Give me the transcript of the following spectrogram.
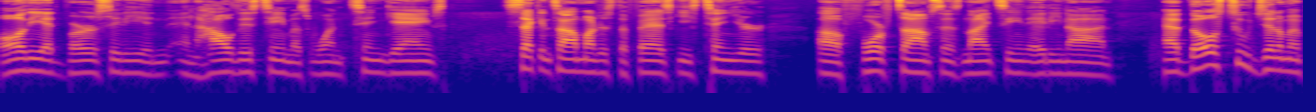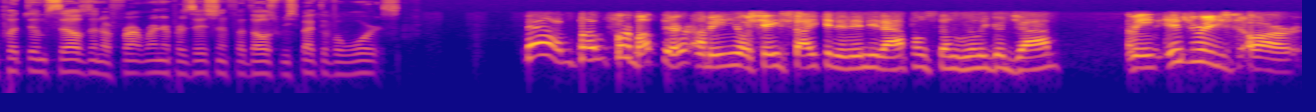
all the adversity and, and how this team has won 10 games, second time under Stefanski's tenure, uh, fourth time since 1989. Have those two gentlemen put themselves in a front runner position for those respective awards? Yeah, but put them up there. I mean, you know, Shane Steichen in Indianapolis done a really good job. I mean, injuries are,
